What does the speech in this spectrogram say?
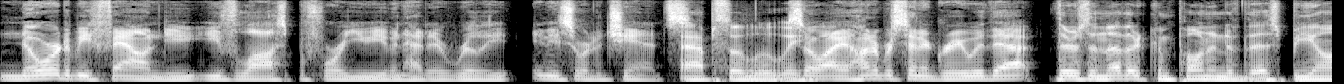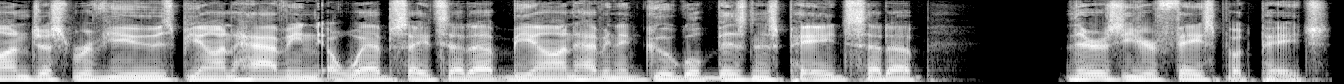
nowhere to be found, you, you've lost before you even had a really any sort of chance. Absolutely. So I 100% agree with that. There's another component of this beyond just reviews, beyond having a website set up, beyond having a Google business page set up. There's your Facebook page,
